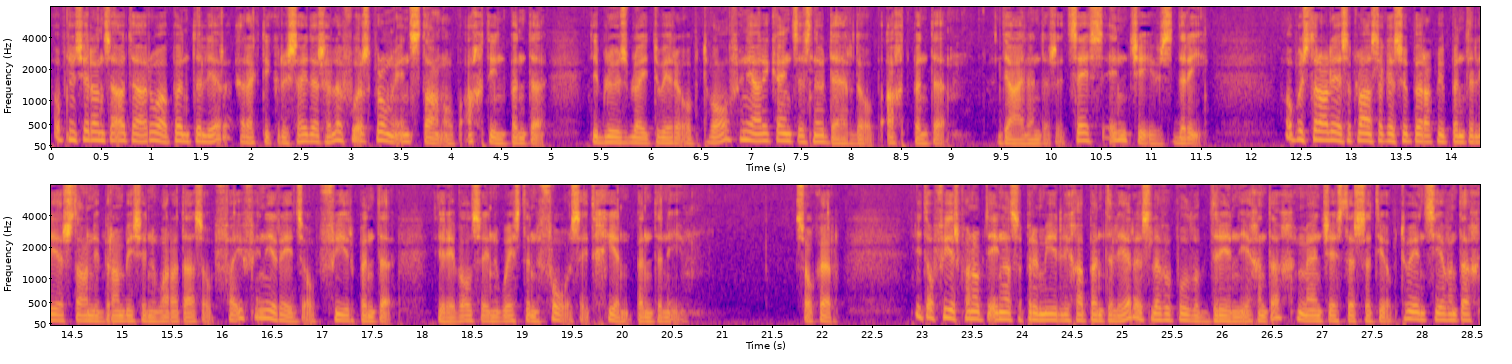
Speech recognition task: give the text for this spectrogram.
Op Nieu-Seeland se Aotearoa punte leer, rek die Crusaders hulle voorsprong en staan op 18 punte. Die Blues bly tweede op 12 en die Hurricanes is nou derde op 8 punte. Die Islanders het 6 en Chiefs 3. Op Australië se plaaslike Super Rugby punteleer staan die Brumbies en Waratahs op 5 en die Reds op 4 punte. Die Rebels en Western Force het geen punte nie. Sokker. Die top 4 span op die Engelse Premier Liga punteleer is Liverpool op 93, Manchester City op 72,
